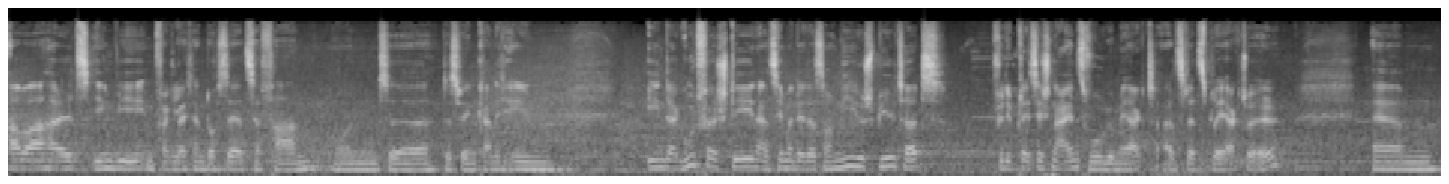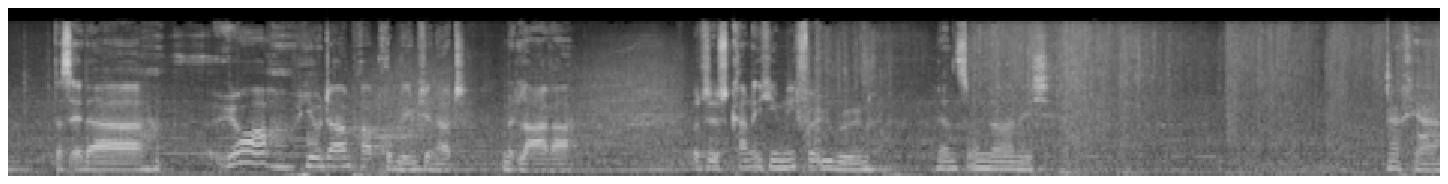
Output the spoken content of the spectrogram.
aber halt irgendwie im Vergleich dann doch sehr zerfahren. Und äh, deswegen kann ich ihn, ihn da gut verstehen, als jemand, der das noch nie gespielt hat. Für die PlayStation 1 wohlgemerkt, als Let's Play aktuell. Ähm, dass er da, ja, hier und da ein paar Problemchen hat mit Lara. Das kann ich ihm nicht verübeln. Ganz und gar nicht. Ach ja.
